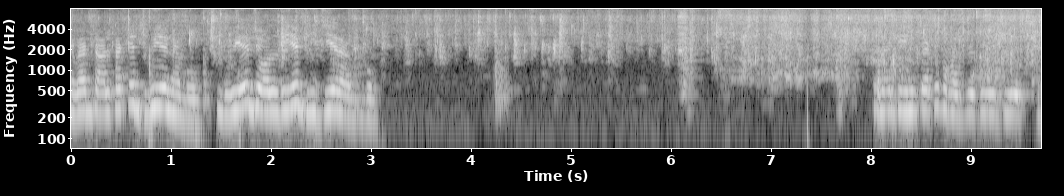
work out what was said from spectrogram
এবার ডালটাকে ধুয়ে নেব। ধুয়ে জল দিয়ে ভিজিয়ে রাখব। এখানে ডিমটাকে ভাজতে দিয়ে দিয়েছি।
